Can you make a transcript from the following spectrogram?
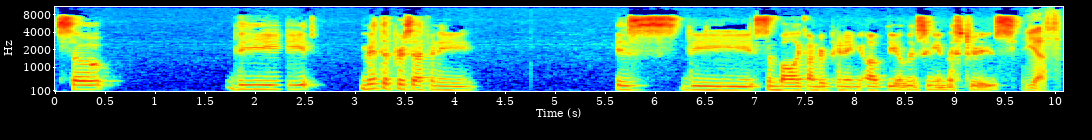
so the myth of Persephone is the symbolic underpinning of the Eleusinian mysteries. Yes,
